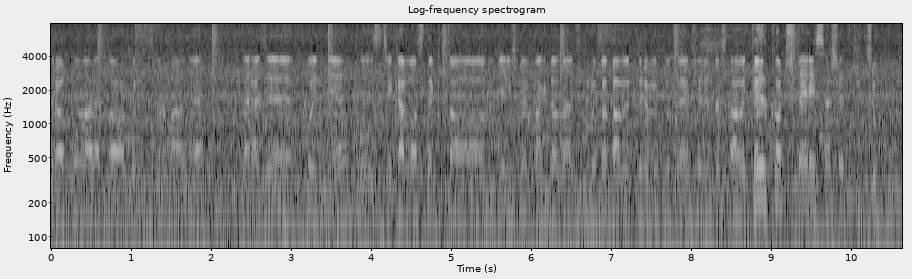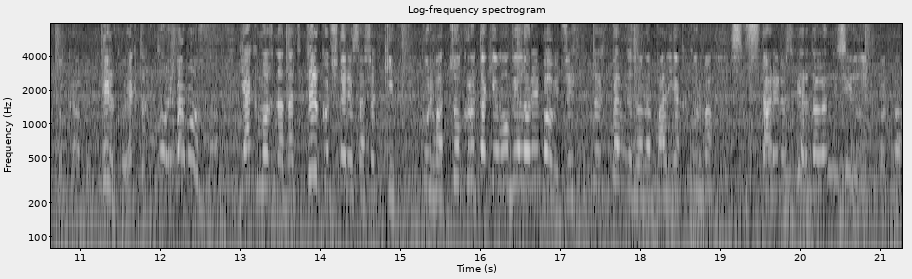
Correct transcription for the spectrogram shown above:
drobnym, ale to akurat jest normalne. Na razie płynnie. Z ciekawostek to widzieliśmy w McDonald's grube baby, które wykłócają się, że dostały tylko cztery saszetki cukru do kawy. Tylko! Jak to kurwa można? Jak można dać tylko cztery saszetki kurwa cukru takiemu wielorybowi? Przecież to jest pewne, że ona pali jak kurwa stary rozpierdolony silnik, kurwa.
